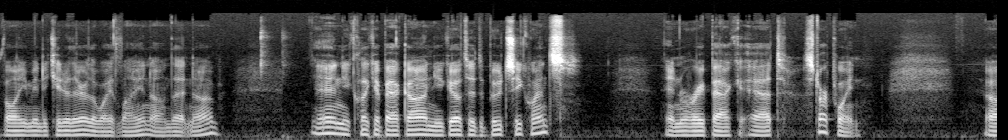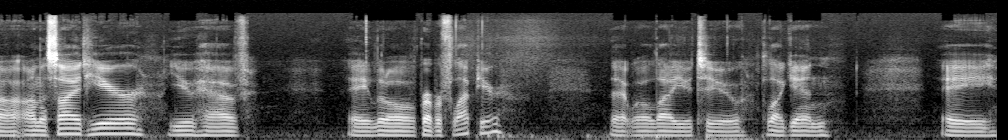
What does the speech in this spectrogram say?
volume indicator there, the white line on that knob. And you click it back on, you go through the boot sequence, and right back at start point. Uh, on the side here, you have a little rubber flap here that will allow you to plug in a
